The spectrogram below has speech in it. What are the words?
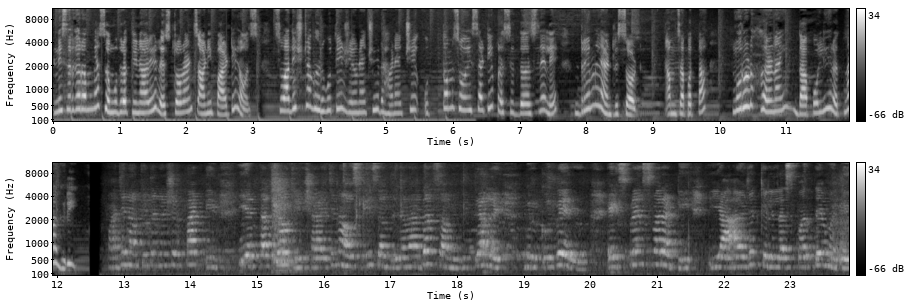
निसर्गरम्य समुद्र किनारे रेस्टॉरंट्स आणि पार्टी लॉन्स स्वादिष्ट घरगुती जेवणाची राहण्याची उत्तम सोयीसाठी प्रसिद्ध असलेले ड्रीमलँड रिसॉर्ट आमचा पत्ता मुरुड हरणाई दापोली रत्नागिरी. माझे नाव पाटील इयत्ता चौथी शाळेचे नाव श्री संत जनार्दन स्वामी विद्यालय गुरुकुल वेरूळ. एक्सप्रेस मराठी या आयोजन केलेल्या स्पर्धेमध्ये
